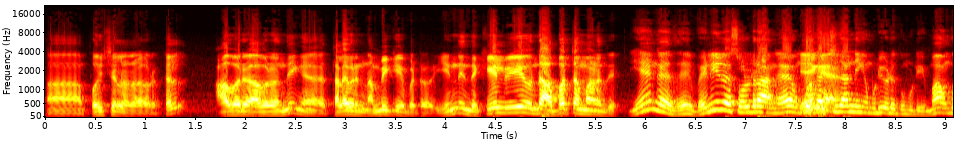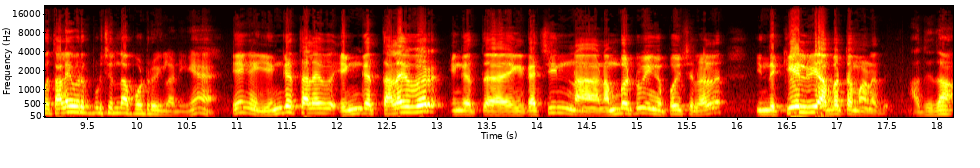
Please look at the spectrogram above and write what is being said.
அஹ், பொதுச் செயலாளர் அவர்கள். அவர் அவர் வந்து எங்க தலைவரின் நம்பிக்கையை பெற்றவர். என்ன இந்த கேள்வியே வந்து அபத்தமானது. ஏங்க அது வெளியில சொல்றாங்க. உங்க. கட்சி தான் நீங்க முடிவு எடுக்க முடியுமா? உங்க தலைவருக்கு பிடிச்சிருந்தா போட்டுருவீங்களா நீங்க? ஏங்க எங்க தலைவர் எங்க தலைவர் எங்க எங்க கட்சியின் நம்பர் டூ எங்க பொதுச் செயலாளர் இந்த கேள்வி அபத்தமானது. அதுதான்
